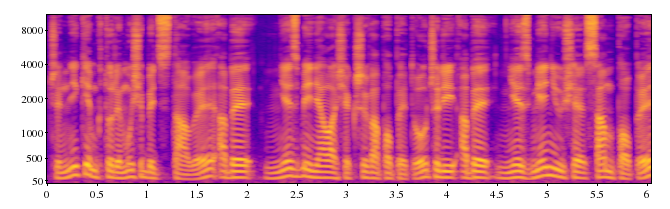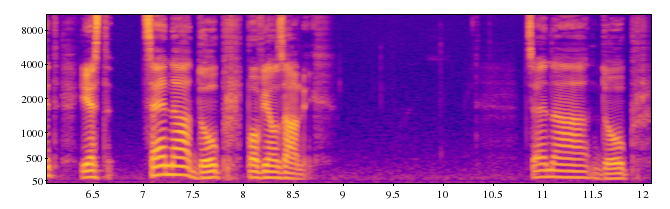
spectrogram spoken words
Czynnikiem, który musi być stały, aby nie zmieniała się krzywa popytu, czyli aby nie zmienił się sam popyt, jest cena dóbr powiązanych. Cena dóbr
